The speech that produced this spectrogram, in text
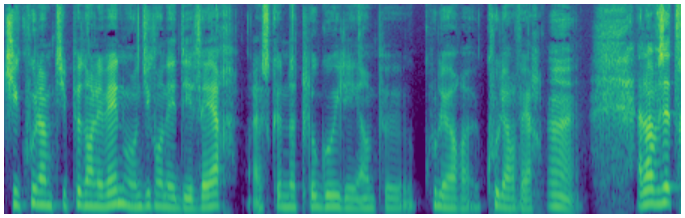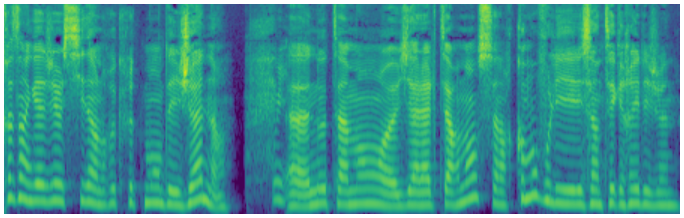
qui coulent un petit peu dans les veines, où on dit qu'on est des verts, parce que notre logo, il est un peu couleur, euh, couleur vert. Alors, vous êtes très engagé aussi dans le recrutement des jeunes, euh, notamment via l'alternance. Alors, comment vous les intégrez, les jeunes?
